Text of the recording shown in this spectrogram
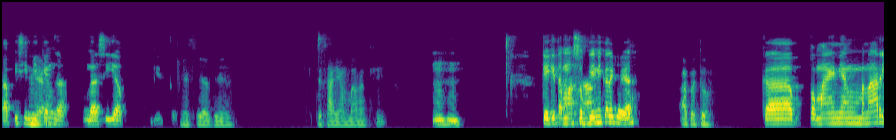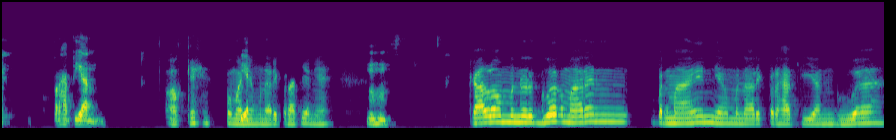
tapi si Mike iya. nggak yeah. nggak siap gitu. Nggak siap ya itu sayang banget sih. Mm -hmm. oke kita masuk nah, ini kali gue ya. Apa tuh? Ke pemain yang menarik perhatian. Oke pemain yeah. yang menarik perhatian ya Mm-hmm. Kalau menurut gue kemarin pemain yang menarik perhatian gue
